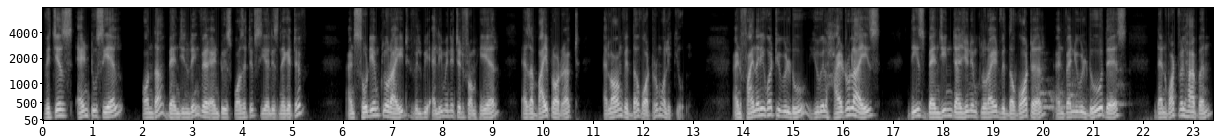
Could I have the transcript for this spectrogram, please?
which is N2Cl on the benzene ring where N2 is positive Cl is negative. And sodium chloride will be eliminated from here as a byproduct along with the water molecule. And finally what you will do, you will hydrolyze these benzene diazonium chloride with the water and when you will do this, then what will happen?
